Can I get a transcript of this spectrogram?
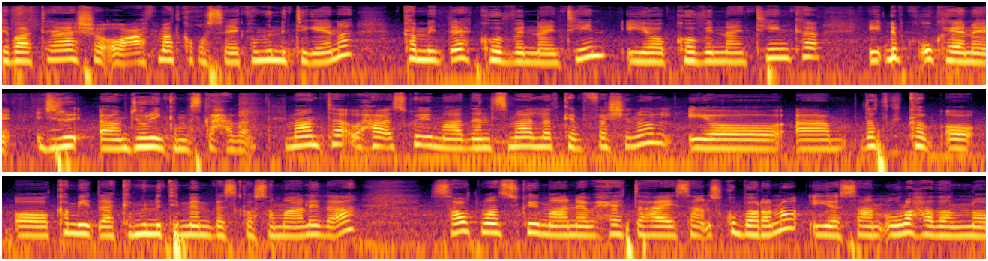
dhibaatayaasha oo caafimaadka qoseeya communitygeena. Ka mid ah covid nteen iyo covid nteenka iyo dhibka u keena jorooyinka maskaxda. Maanta waxaa isku imaadeen somali healthcare professional iyo dadka oo ka mid ah community memberska soomaalida. Ah sababta maanta isku imaanay waxay tahay saan isku barano iyo saan ula hadalno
